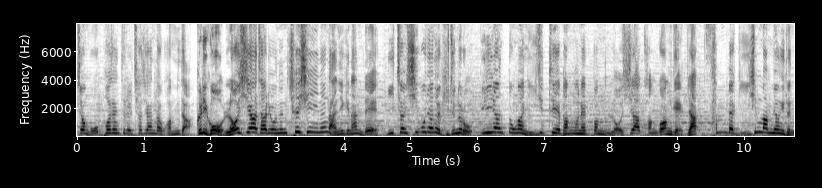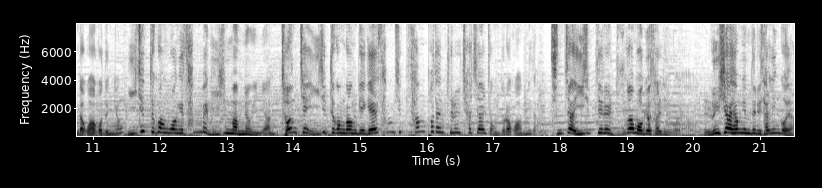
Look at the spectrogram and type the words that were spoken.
2.5%를 차지한다고 합니다. 그리고 러시아 자료는 최신은 아니긴 한데 2015년을 기준으로 1년 동안 이집트에 방문했던 러시아 관광객 약 320만 명이 된다고 하거든요. 이집트 관광의 320만 명이면 전체 이집트 관광객의 33%를 차지할 정도라고 합니다. 진짜 이집트를 누가 먹여 살린 거야? 러시아 형님들이 살린 거야.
